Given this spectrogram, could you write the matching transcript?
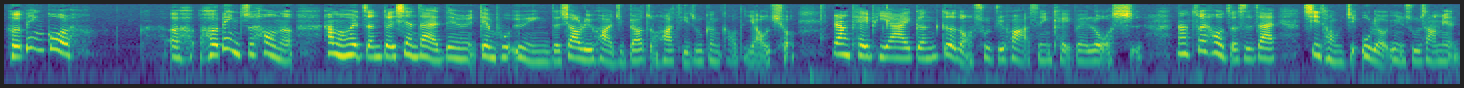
合并过。呃，合并之后呢，他们会针对现在的店店铺运营的效率化以及标准化提出更高的要求，让 KPI 跟各种数据化的事情可以被落实。那最后则是在系统以及物流运输上面，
